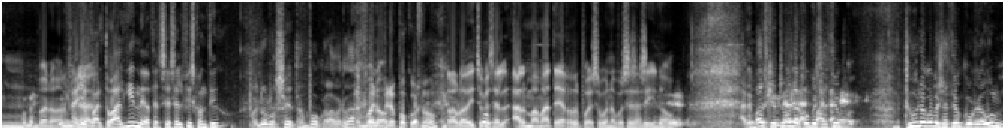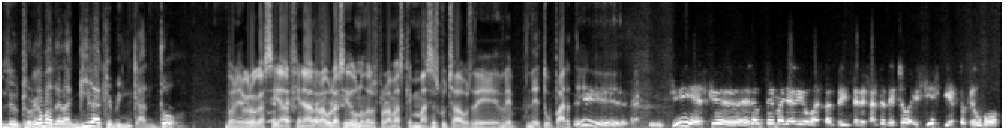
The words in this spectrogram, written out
Mm, bueno, Minayo, final- ¿faltó alguien de hacerse selfies contigo? Pues no lo sé tampoco, la verdad. Bueno, pero pocos, ¿no? Raúl ha dicho que es el alma mater, pues bueno, pues es así, ¿no? Además que tuve una conversación, patas, con- tuve una conversación con Raúl del programa de la anguila que me encantó. Bueno, yo creo que así al final, Raúl, ha sido uno de los programas que más escuchados de, de- de tu parte. Sí, sí, es que era un tema, ya digo, bastante interesante. De hecho, sí es cierto que hubo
